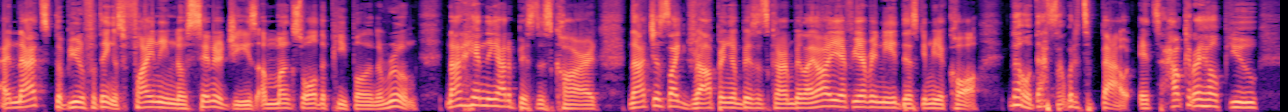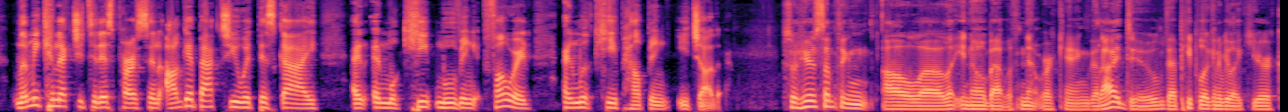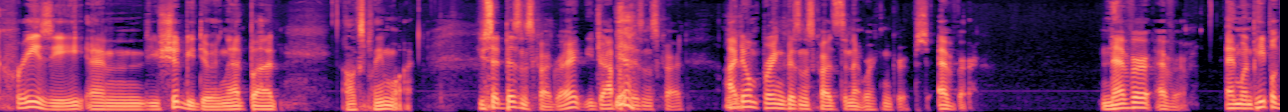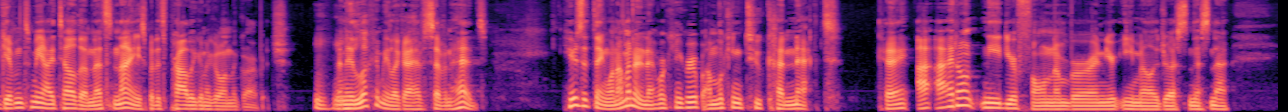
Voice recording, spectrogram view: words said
And that's the beautiful thing is finding those synergies amongst all the people in the room, not handing out a business card, not just like dropping a business card and being like, Oh yeah, if you ever need this, give me a call. No, that's not what it's about. It's how can I help you? Let me connect you to this person. I'll get back to you with this guy and, and we'll keep moving it forward and we'll keep helping each other. So here's something I'll uh, let you know about with networking that I do that people are going to be like, you're crazy and you should be doing that, but I'll explain why. You said business card, right? You drop Yeah. a business card. I don't bring business cards to networking groups ever. Never, ever. And when people give them to me, I tell them that's nice, but it's probably going to go in the garbage. Mhm. And they look at me like I have seven heads. Here's the thing when I'm in a networking group, I'm looking to connect. Okay. I, I don't need your phone number and your email address and this and that.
